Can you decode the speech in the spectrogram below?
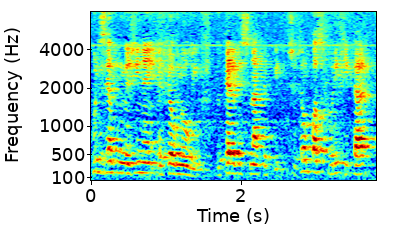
Por exemplo, imaginem aquele meu livro, eu quero adicionar capítulos, então posso verificar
